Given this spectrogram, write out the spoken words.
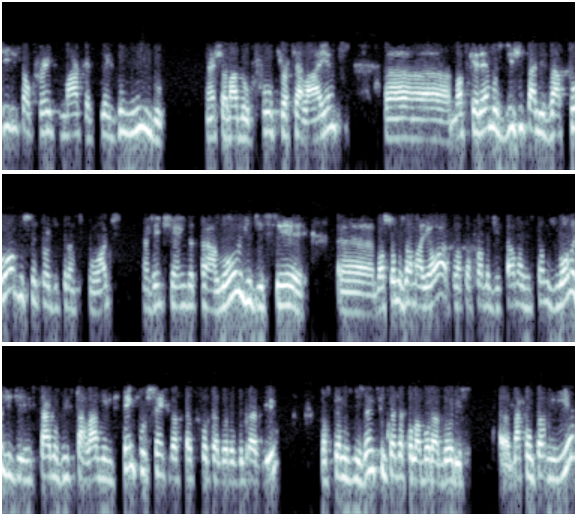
digital freight marketplace do mundo, né, chamado Full Truck Alliance. Uh, nós queremos digitalizar todo o setor de transportes. A gente ainda está longe de ser. Uh, nós somos a maior plataforma digital, mas estamos longe de estarmos instalados em 100% das transportadoras do Brasil. Nós temos 250 colaboradores uh, na companhia,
